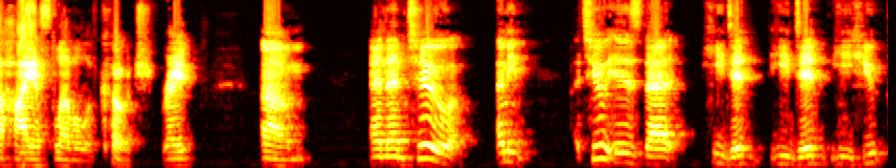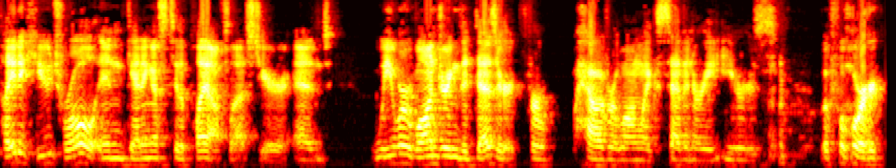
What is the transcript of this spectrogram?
the highest level of coach, right? Um, and then two, I mean, two is that he did he did he hu- played a huge role in getting us to the playoffs last year, and we were wandering the desert for however long, like seven or eight years before,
